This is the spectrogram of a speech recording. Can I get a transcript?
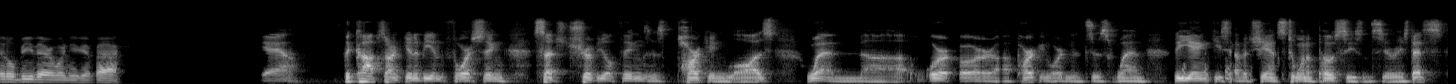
It'll be there when you get back. Yeah. The cops aren't going to be enforcing such trivial things as parking laws when, uh, or or uh, parking ordinances when the Yankees have a chance to win a postseason series. That's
